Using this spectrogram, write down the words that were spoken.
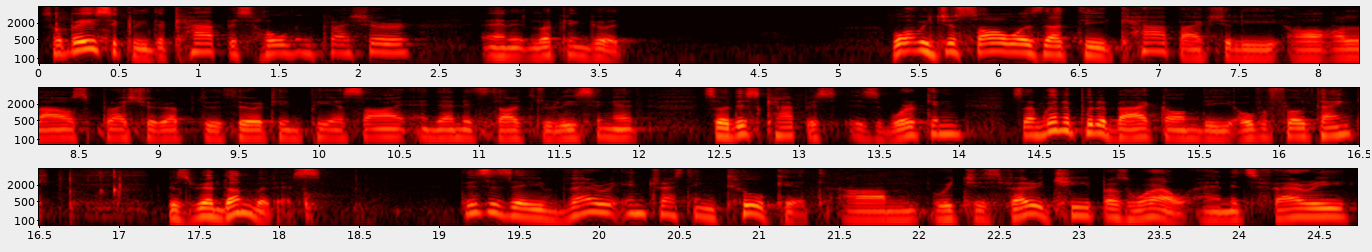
So basically, the cap is holding pressure and it looking good. What we just saw was that the cap actually uh, allows pressure up to 13 psi and then it starts releasing it. So this cap is, is working. So I'm going to put it back on the overflow tank because we are done with this. This is a very interesting toolkit, um, which is very cheap as well, and it's very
